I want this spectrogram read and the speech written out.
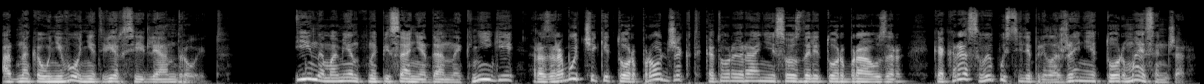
однако у него нет версии для Android. И на момент написания данной книги разработчики Tor Project, которые ранее создали Tor браузер, как раз выпустили приложение Tor Messenger —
